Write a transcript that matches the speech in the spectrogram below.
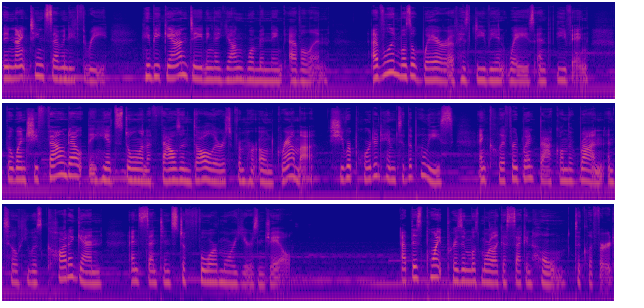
In 1973, he began dating a young woman named Evelyn. Evelyn was aware of his deviant ways and thieving, but when she found out that he had stolen $1,000 from her own grandma, she reported him to the police, and Clifford went back on the run until he was caught again and sentenced to four more years in jail. At this point, prison was more like a second home to Clifford.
